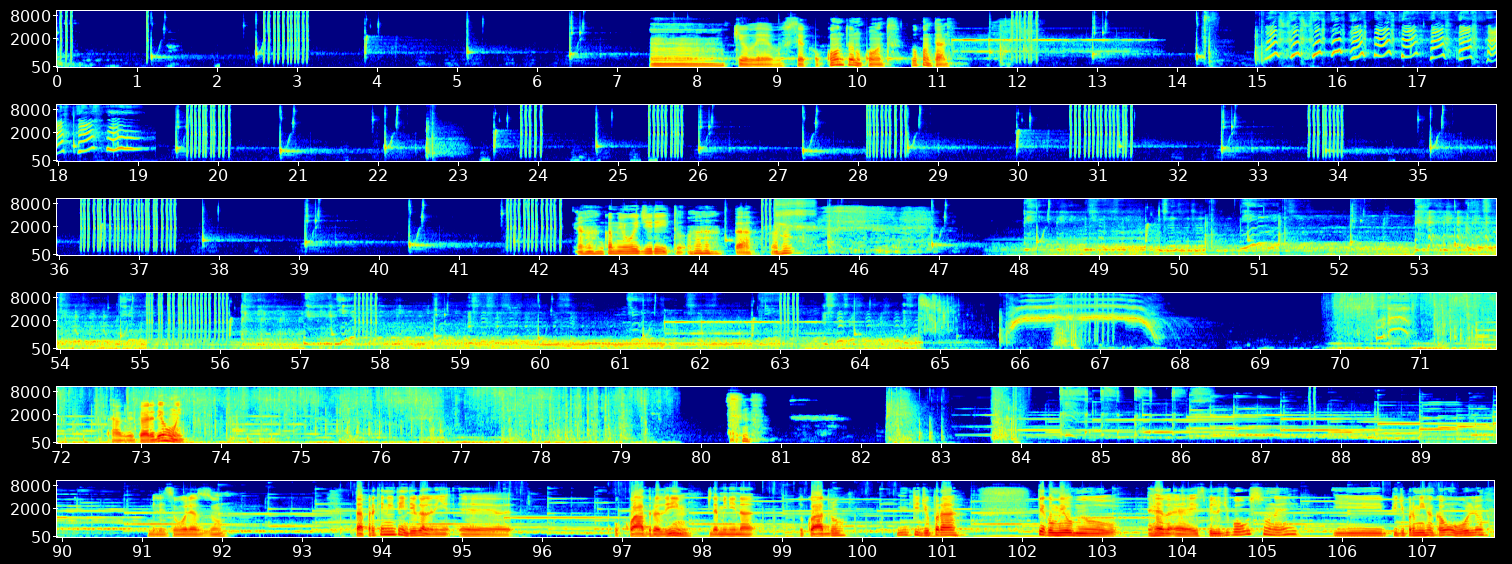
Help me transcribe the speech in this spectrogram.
Hum, que eu levo? Você conta ou não conto? Vou contar. Meu oi direito. Ah, tá. Uhum. Vitória deu ruim. Beleza, olho azul. Tá, pra quem não entendeu, galerinha, é... o quadro ali da menina do quadro me pediu para pegou meu, meu é, espelho de bolso, né? E pediu para mim arrancar o olho,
